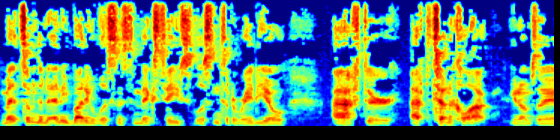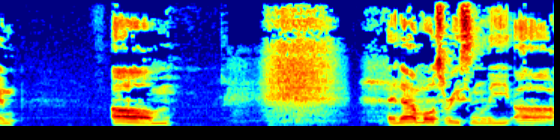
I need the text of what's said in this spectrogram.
meant something to anybody who listens to mixtapes, listen to the radio after after ten o'clock. You know what I'm saying? Um, and now most recently, uh,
